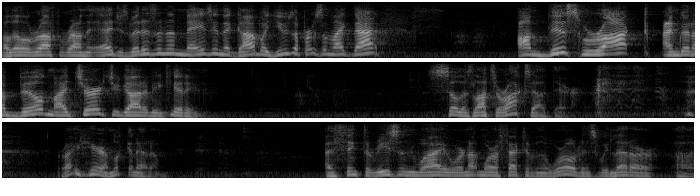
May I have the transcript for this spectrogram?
a little rough around the edges. But isn't it amazing that God would use a person like that? On this rock, I'm going to build my church. You got to be kidding. So there's lots of rocks out there. right here, I'm looking at them. I think the reason why we're not more effective in the world is we let our uh,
